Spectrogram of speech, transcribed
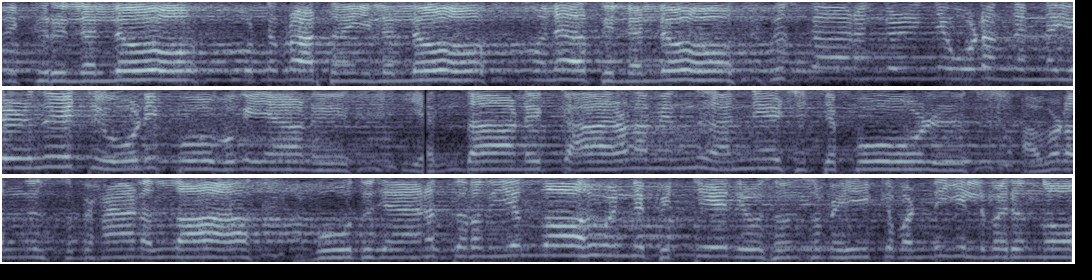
ദിക്റില്ലല്ലോ കൂട്ടപ്രാർത്ഥനയില്ലല്ലോ സ്വലാത്തില്ലല്ലോ. നിസ്കാരം കഴിഞ്ഞ ഉടൻ തന്നെ എഴുന്നേറ്റ് ഓടിപ്പോവുകയാണ്. എന്താണ് കാരണമെന്ന് അന്വേഷിച്ചപ്പോൾ അവിടെ നിന്ന് അൻഹു പിറ്റേ ദിവസം സുബഹിക്ക് വണ്ടിയിൽ വരുന്നു.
